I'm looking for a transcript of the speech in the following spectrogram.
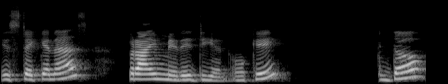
is taken as prime meridian, okay? The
